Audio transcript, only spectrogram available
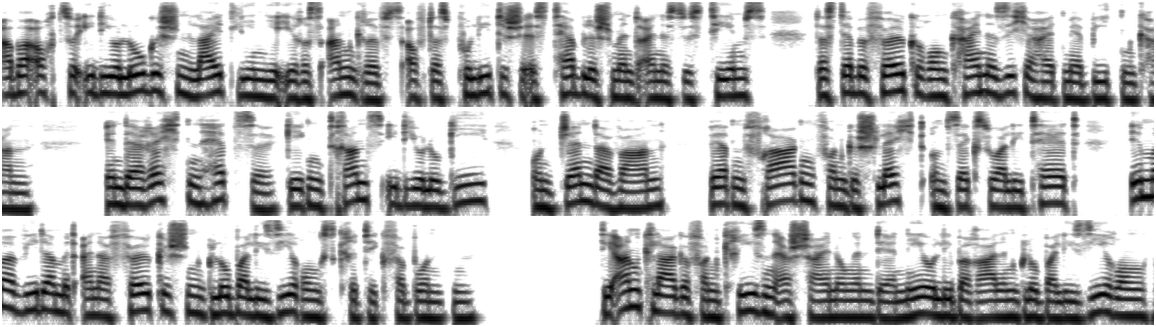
aber auch zur ideologischen Leitlinie ihres Angriffs auf das politische Establishment eines Systems, das der Bevölkerung keine Sicherheit mehr bieten kann. In der rechten Hetze gegen Transideologie und Genderwahn werden Fragen von Geschlecht und Sexualität immer wieder mit einer völkischen Globalisierungskritik verbunden. Die Anklage von Krisenerscheinungen der neoliberalen Globalisierung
